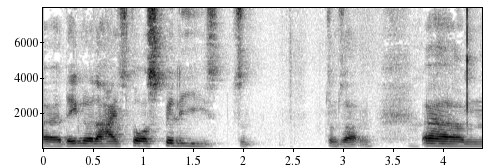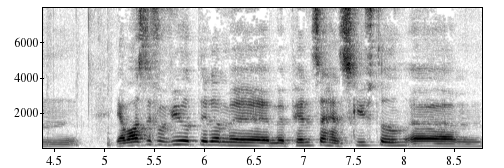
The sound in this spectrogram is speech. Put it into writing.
Øh, det er ikke noget, der har et stort spil i, som, som sådan. Um, jeg var også lidt forvirret, det der med, med Penta, han skiftede. Um,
